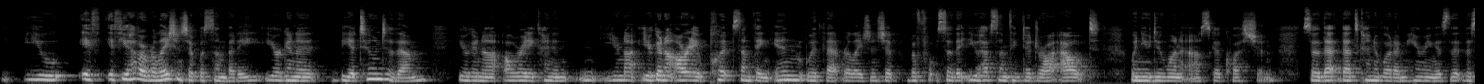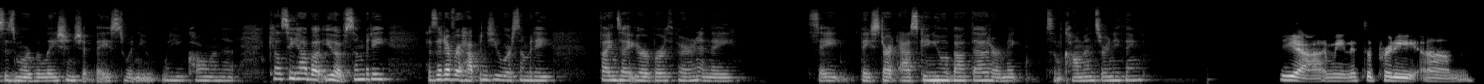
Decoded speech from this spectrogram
you if if you have a relationship with somebody you're going to be attuned to them. You're going to already kind of you're not you're going to already put something in with that relationship before so that you have something to draw out when you do want to ask a question. So that that's kind of what i'm hearing is that this is more relationship based when you when you call on that. Kelsey how about you? If somebody has it ever happened to you where somebody finds out you're a birth parent and they say they start asking you about that or make some comments or anything? Yeah i mean it's a pretty um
